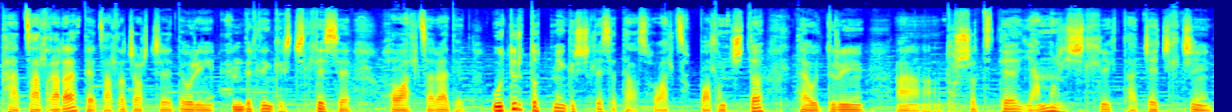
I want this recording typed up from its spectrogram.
Та залгаараа тэгээ залгаж орж өөрийн амьдралын гэрчлэлээс хуваалцаараа тэгээд өдөр тутмын гэрчлэлээс та бас хуваалцах боломжтой. Та өдрийн туршид те ямар ишлэлийг та жажилж гин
